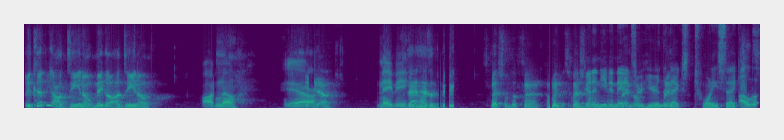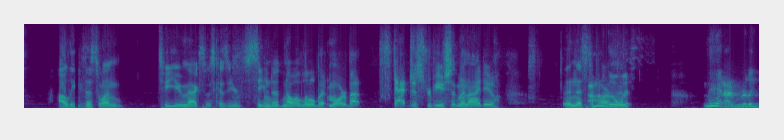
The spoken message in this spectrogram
it could be Aldino, Mega Aldino. Audino. Yeah, yeah, maybe. that has a big special defense. I mean, special. I'm gonna need an answer here in the next 20 seconds. I'll I'll leave this one to you, Maximus, because you seem to know a little bit more about stat distribution than I do in this I'm gonna go with. Man, I really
